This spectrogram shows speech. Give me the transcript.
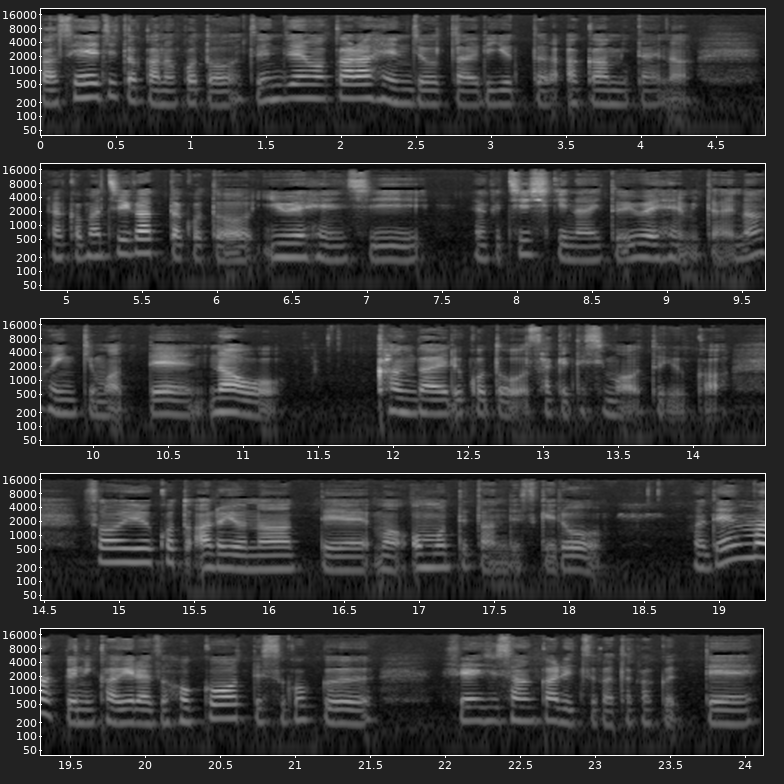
政治とかのこと全然分からへん状態で言ったらあかんみたいな。なんか間違ったこと言えへんしなんか知識ないと言えへんみたいな雰囲気もあってなお考えることを避けてしまうというかそういうことあるよなって、まあ、思ってたんですけど、まあ、デンマークに限らず北欧ってすごく政治参加率が高くって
